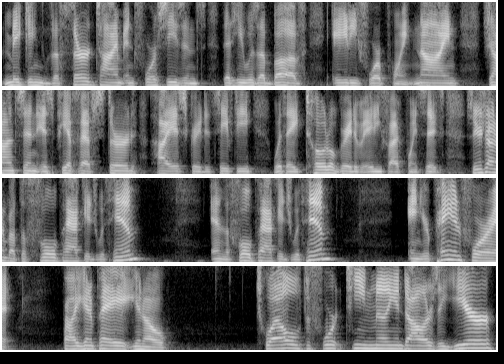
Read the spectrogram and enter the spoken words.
making the third time in four seasons that he was above 84.9. Johnson is PFF's third highest graded safety with a total grade of 85.6. So you're talking about the full package with him and the full package with him, and you're paying for it. Probably going to pay, you know, 12 to 14 million dollars a year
